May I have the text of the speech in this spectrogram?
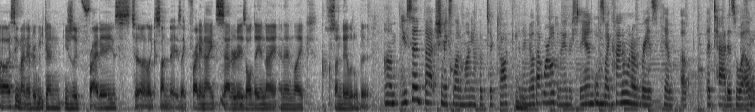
Uh, I see mine every weekend, usually Fridays to like Sundays, like Friday nights, Saturdays, all day and night, and then like Sunday a little bit. Um, you said that she makes a lot of money off of TikTok, and Mm-hmm. I know that world, and I understand. So I kind of want to raise him up a tad as well.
